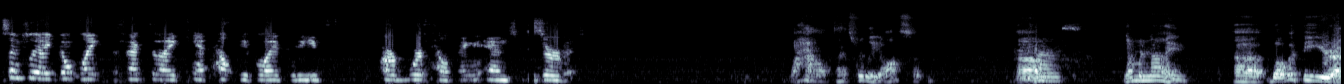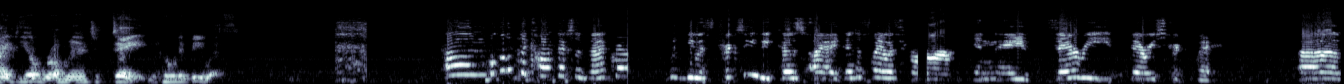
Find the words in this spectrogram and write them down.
essentially, I don't like the fact that I can't help people I believe are worth helping and deserve it. Wow, that's really awesome. Um, number nine. Uh, what would be your ideal romantic date, and who would it be with? Um, a little bit of context and background would be with Trixie because I identify with her in a very, very strict way. Uh,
